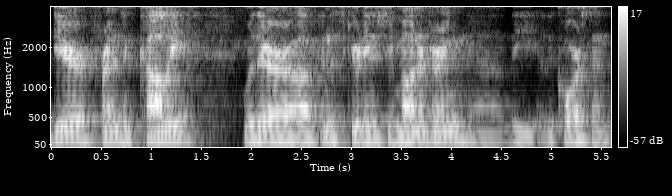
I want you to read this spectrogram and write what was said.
dear friends and colleagues were there uh, in the security industry monitoring uh, the, the course and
